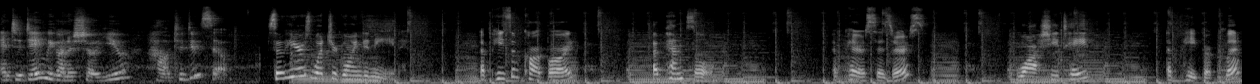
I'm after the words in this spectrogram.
And today we're going to show you how to do so. so here's what you're going to need: A piece of cardboard, a pencil, a pair of scissors, washi tape, a paper clip,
